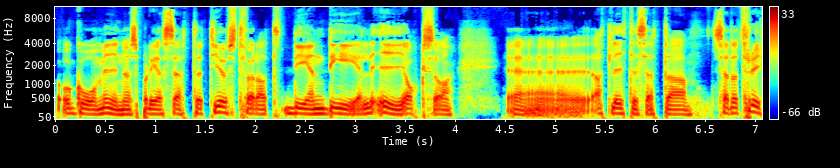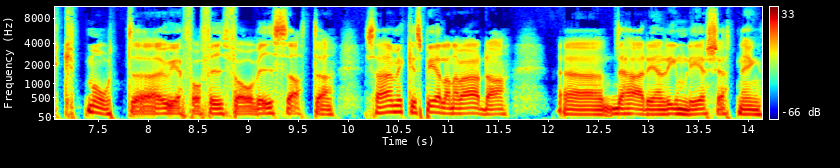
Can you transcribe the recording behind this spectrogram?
och gå minus på det sättet just för att det är en del i också eh, att lite sätta, sätta tryck mot eh, Uefa och Fifa och visa att eh, så här mycket spelarna värda, eh, det här är en rimlig ersättning.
